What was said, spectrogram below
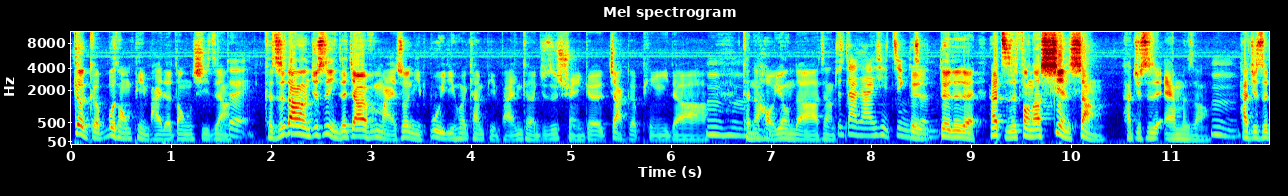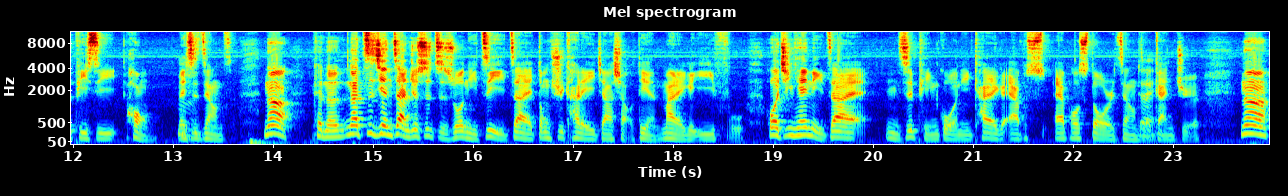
各个不同品牌的东西，这样。对，可是当然，就是你在家乐福买的时候，你不一定会看品牌，你可能就是选一个价格便宜的啊，嗯可能好用的啊，这样子。就大家一起竞对争。对对对，它只是放到线上，它就是 Amazon，嗯，它就是 PC Home，类似这样子。那可能那自建站就是指说你自己在东区开了一家小店，卖了一个衣服，或今天你在你是苹果，你开了一个 Apple Apple Store 这样子的感觉。那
